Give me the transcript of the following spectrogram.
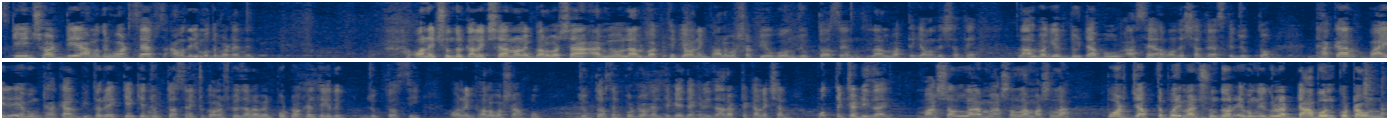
স্ক্রিনশট দিয়ে আমাদের হোয়াটসঅ্যাপ আমাদের এই মধ্যে পাঠিয়ে দেন। অনেক সুন্দর কালেকশন অনেক ভালোবাসা। আমিও লালবাগ থেকে অনেক ভালোবাসা প্রিয় বোন যুক্ত আছেন, লালবাগ থেকে আমাদের সাথে। লালবাগের দুইটা আপু আছে আমাদের সাথে আজকে যুক্ত। ঢাকার বাইরে এবং ঢাকার ভিতরে কে কে যুক্ত আছেন একটু কমেন্ট করে জানাবেন। পটুয়াখালী থেকে যুক্ত আছি। অনেক ভালোবাসা আপু। যুক্ত আছেন পটুয়াখালী থেকে। দেখেন এই আরও একটা কালেকশন প্রত্যেকটা ডিজাইন মাশাল্লাহ মাশাল্লাহ মাশাল্লাহ পর্যাপ্ত পরিমাণ সুন্দর এবং এগুলো ডাবল কোটা ওন্না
